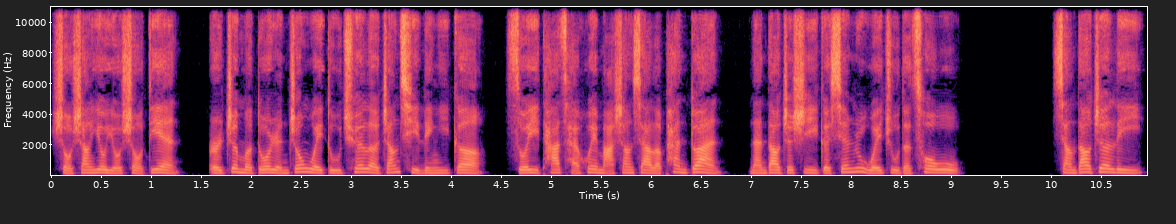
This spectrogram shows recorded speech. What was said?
手上又有手电，而这么多人中，唯独缺了张起灵一个，所以他才会马上下了判断。难道这是一个先入为主的错误？想到这里，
